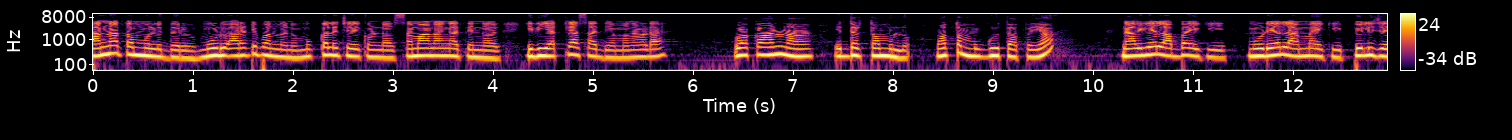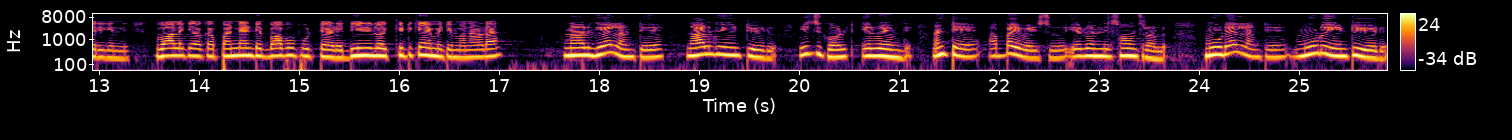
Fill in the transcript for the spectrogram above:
అన్న తమ్ముళ్ళిద్దరు మూడు అరటి పండ్లను ముక్కలు చేయకుండా సమానంగా తిన్నారు. ఇది ఎట్లా సాధ్యం మనవడా? ఒక అన్న ఇద్దరు తమ్ముళ్ళు. మొత్తం ముగ్గురు తాతయ్య. నాలుగేళ్ళ అబ్బాయికి మూడేళ్ళ అమ్మాయికి పెళ్ళి జరిగింది. వాళ్ళకి ఒక పండంటి బాబు పుట్టాడు. దీనిలో కిటికీ ఏమిటి మనవడా? నాలుగేళ్ళు అంటే నాలుగు ఇంటూ ఏడు ఈజ్ గోల్డ్ ఇరవై ఎనిమిది. అంటే అబ్బాయి వయసు ఇరవై ఎనిమిది సంవత్సరాలు. మూడేళ్ళు అంటే మూడు ఇంటూ ఏడు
